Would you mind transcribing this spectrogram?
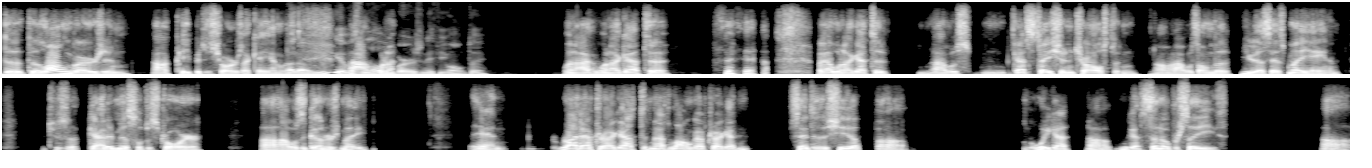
the the long version, I'll keep it as short as I can. oh no, you give us Uh, when long I- version if you want to. when I when I got to well when I got to I was got stationed in Charleston. Uh, I was on the USS Mahan, which is a guided missile destroyer. Uh, I was a gunner's mate, and right after I got to, not long after I got sent to the ship, uh, we got uh, we got sent overseas, uh,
